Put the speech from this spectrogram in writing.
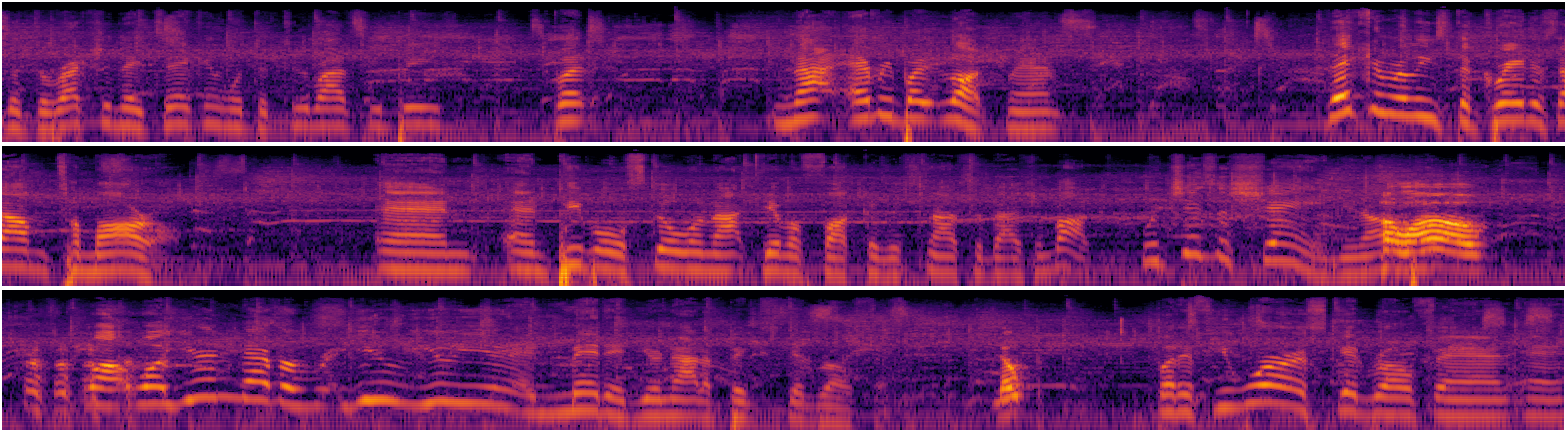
the direction they've taken with the two last EPs. But not everybody. Look, man, they can release the greatest album tomorrow, and and people still will not give a fuck because it's not Sebastian Bach, which is a shame, you know. Oh, Hello. Well, well, you're never you you even admitted you're not a big Skid Row fan. Nope. But if you were a Skid Row fan, and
